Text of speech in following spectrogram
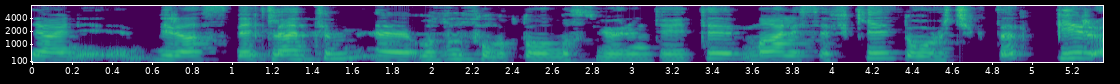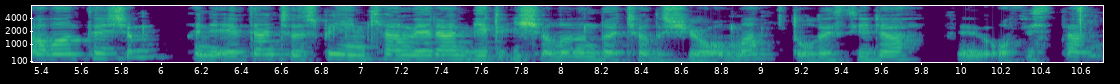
Yani biraz beklentim e, uzun soluklu olması yönündeydi. Maalesef ki doğru çıktı. Bir avantajım hani evden çalışmaya imkan veren bir iş alanında çalışıyor olmam. Dolayısıyla e, ofisten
